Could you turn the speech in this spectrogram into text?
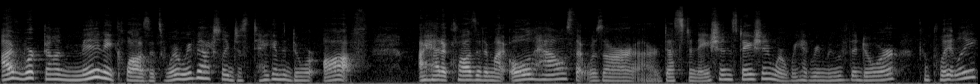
I've worked on many closets where we've actually just taken the door off. I had a closet in my old house that was our, our destination station where we had removed the door completely.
